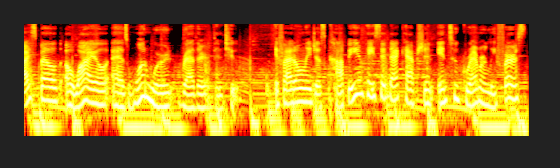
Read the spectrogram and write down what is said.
I spelled a while as one word rather than two. If I'd only just copy and pasted that caption into Grammarly first,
